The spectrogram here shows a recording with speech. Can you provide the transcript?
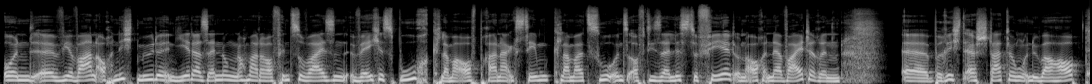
Und äh, wir waren auch nicht müde, in jeder Sendung nochmal darauf hinzuweisen, welches Buch, Klammer auf, Prana Extrem, Klammer zu, uns auf dieser Liste fehlt und auch in der weiteren äh, Berichterstattung und überhaupt.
